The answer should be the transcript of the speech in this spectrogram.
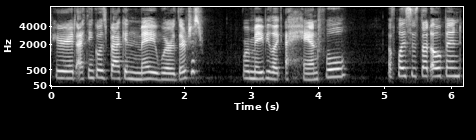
period I think it was back in May where there just were maybe like a handful of places that opened.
